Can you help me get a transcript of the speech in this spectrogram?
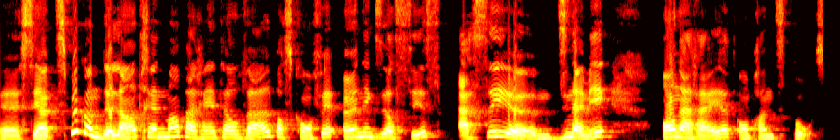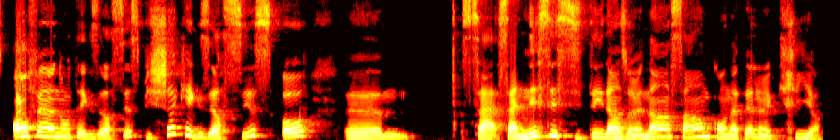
Euh, c'est un petit peu comme de l'entraînement par intervalle parce qu'on fait un exercice assez dynamique. On arrête, on prend une petite pause. On fait un autre exercice, puis chaque exercice a sa, nécessité dans un ensemble qu'on appelle un kriya.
